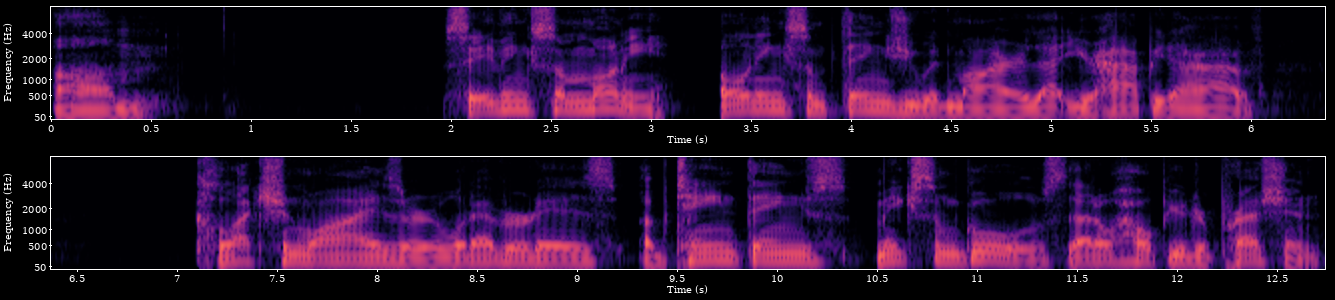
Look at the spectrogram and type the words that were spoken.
Um, saving some money, owning some things you admire that you're happy to have, collection wise or whatever it is, obtain things, make some goals. That'll help your depression.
